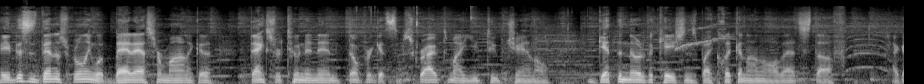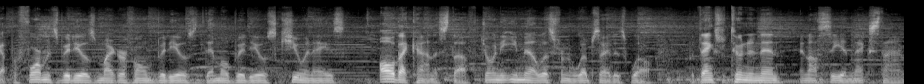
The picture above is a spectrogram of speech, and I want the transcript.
Hey, this is Dennis Gruenling with Badass Harmonica. Thanks for tuning in. Don't forget subscribe to my YouTube channel. Get the notifications by clicking on all that stuff. I got performance videos, microphone videos, demo videos, Q&As, all that kind of stuff. Join the email list from the website as well. But thanks for tuning in and I'll see you next time.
